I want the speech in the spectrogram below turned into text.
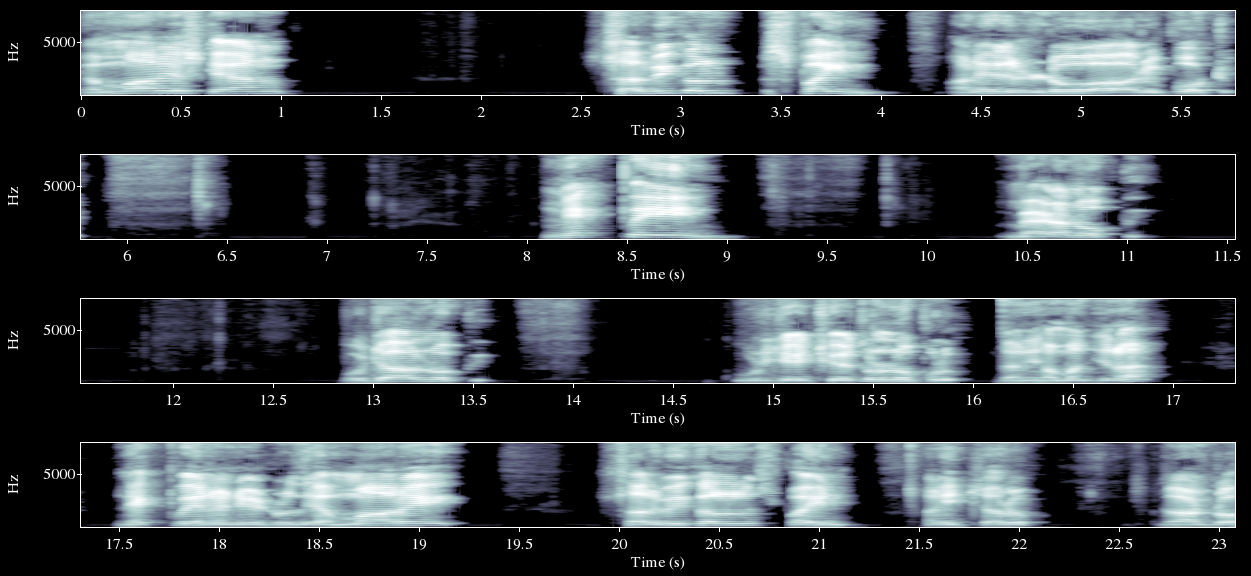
ఎంఆర్ఐ స్కాన్ సర్వికల్ స్పైన్ అనేది రెండవ రిపోర్ట్ నెక్ పెయిన్ మెడ నొప్పి భుజాల నొప్పి ఉడిచే చేతుల నొప్పులు దానికి సంబంధించిన నెక్ పెయిన్ అనేటువంటిది ఎంఆర్ఐ సర్వికల్ స్పైన్ అని ఇచ్చారు. దాంట్లో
